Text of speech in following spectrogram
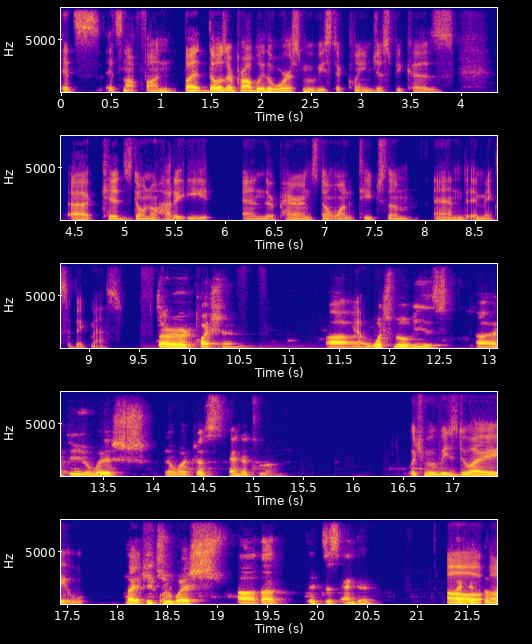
it's it's not fun but those are probably the worst movies to clean just because uh, kids don't know how to eat and their parents don't want to teach them and it makes a big mess Third question. Uh. Which movies uh, do you wish they would just end to run? which movies do i Like, wish did you one? wish uh, that it just ended? oh, like, the, oh.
